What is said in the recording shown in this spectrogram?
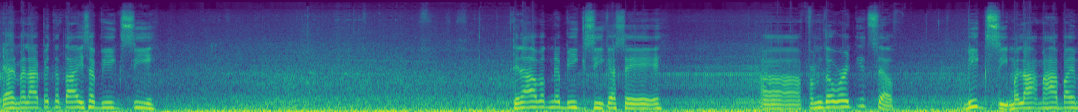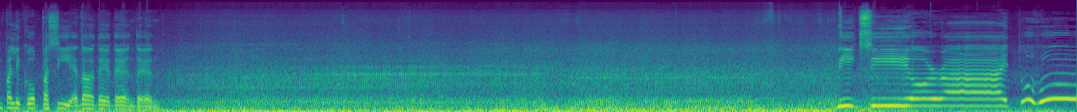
Yan, malapit na tayo sa Big C. Tinawag na Big C kasi ah, from the word itself, Big C, mala mahaba yung paliko pa C. Ito, ito, ito, ito, ito. Big C, alright! Woohoo!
